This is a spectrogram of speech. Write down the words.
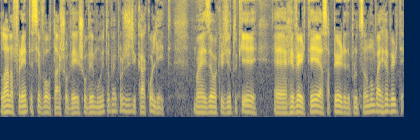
lá na frente, se voltar a chover e chover muito, vai prejudicar a colheita. Mas eu acredito que é, reverter essa perda de produção não vai reverter.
